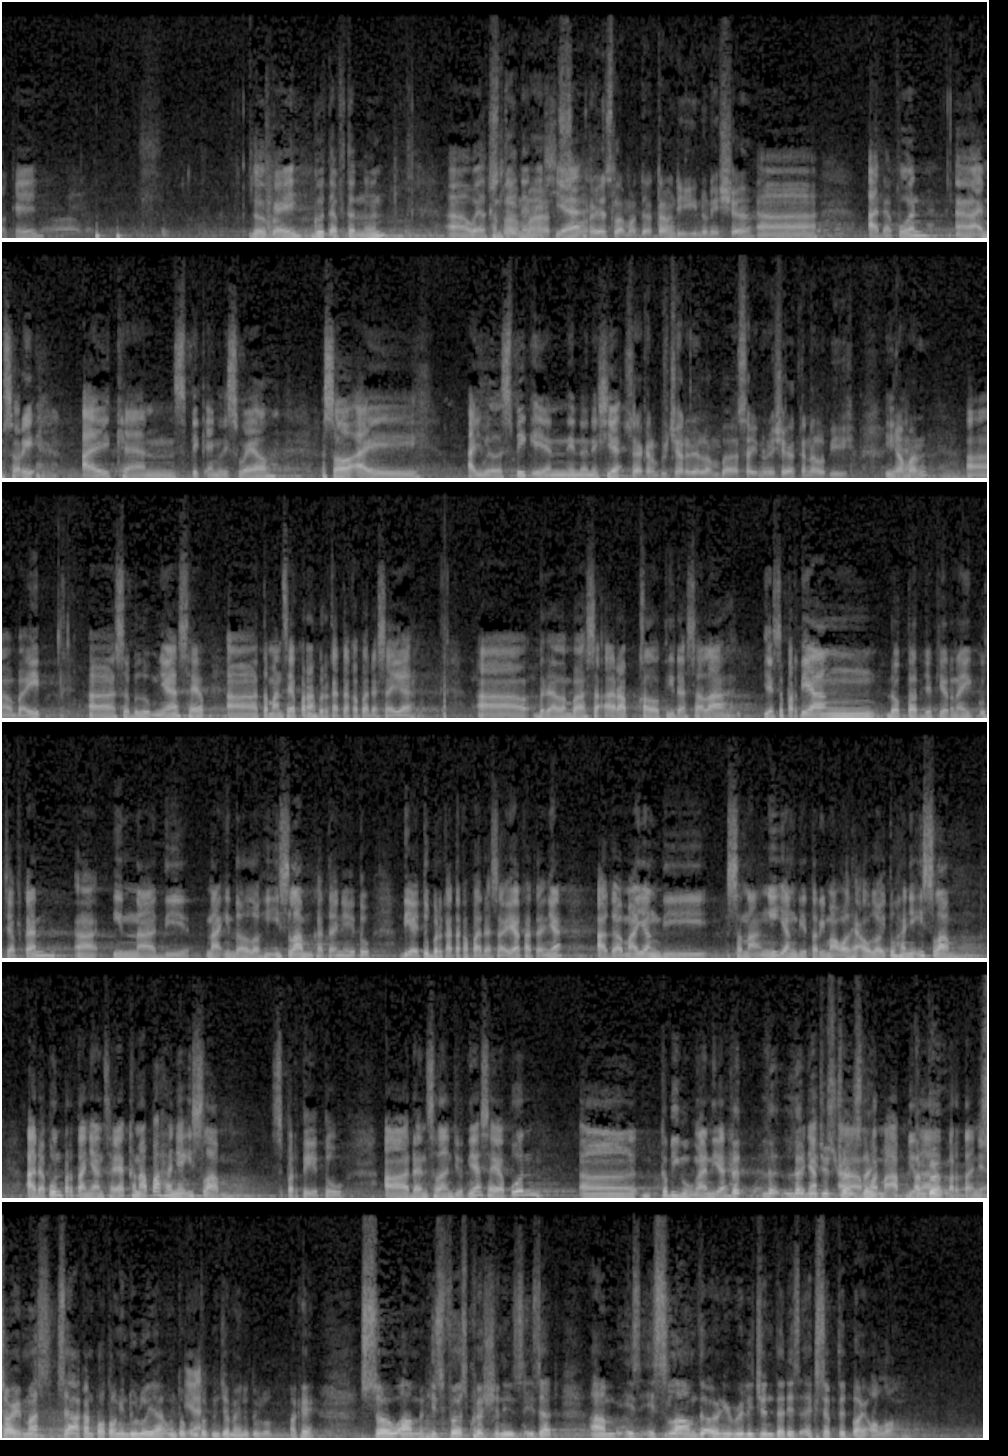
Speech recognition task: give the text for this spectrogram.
Okay. Okay. Good afternoon. Uh, welcome to Selamat Indonesia. sore, selamat datang di Indonesia. Uh, adapun, uh, I'm sorry, I can speak English well, so I I will speak in Indonesia. Saya akan berbicara dalam bahasa Indonesia karena lebih Iya. nyaman. Uh, baik. Uh, sebelumnya saya uh, teman saya pernah berkata kepada saya uh, dalam bahasa Arab kalau tidak salah ya seperti yang Dr. Jakir Naik ucapkan uh, inna di na indallahi Islam katanya itu. Dia itu berkata kepada saya katanya agama yang disenangi yang diterima oleh Allah itu hanya Islam. Adapun pertanyaan saya kenapa hanya Islam? Seperti itu. Uh, dan selanjutnya saya pun uh, kebingungan ya. Let, let, let me Banyak, just uh, translate. mohon maaf bila I'm going- pertanyaan. Sorry, Mas, saya akan potongin dulu ya untuk Yeah. untuk menjamain itu dulu. Okay. So um, his first question is is that um, is Islam the only religion that is accepted by Allah?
